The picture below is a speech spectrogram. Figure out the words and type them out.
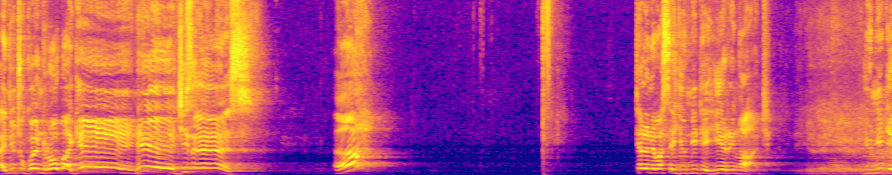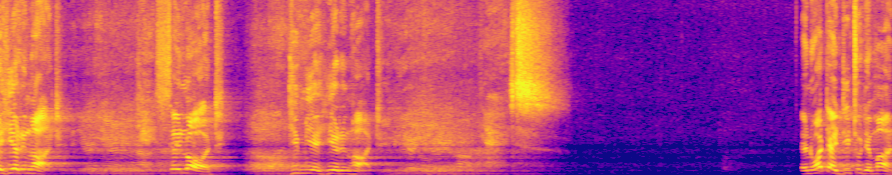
I need to go and rob again. Hey, Jesus. Huh? Tell a neighbor, say, you need a hearing heart. You need a hearing heart. Say, Lord, give me a hearing heart. Yes. And what I did to the man,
